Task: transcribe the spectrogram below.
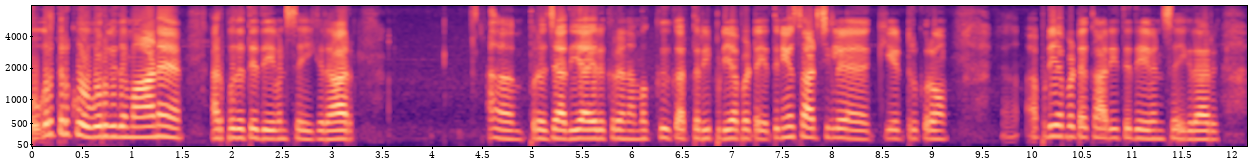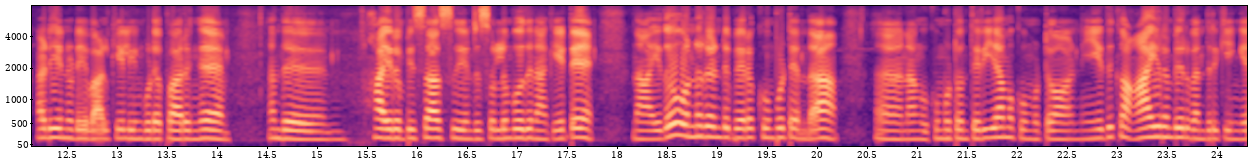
ஒவ்வொருத்தருக்கும் ஒவ்வொரு விதமான அற்புதத்தை தேவன் செய்கிறார். பிரஜாதியாக இருக்கிற நமக்கு கர்த்தர் இப்படியாப்பட்ட எத்தனையோ சாட்சிகளை கேட்டிருக்கிறோம். அப்படியாப்பட்ட காரியத்தை தேவன் செய்கிறார். அடியனுடைய வாழ்க்கையிலையும் கூட பாருங்கள் அந்த ஆயிரம் பிசாசு என்று சொல்லும்போது நான் கேட்டேன் நான் ஏதோ ஒன்று ரெண்டு பேரை கும்பிட்டேன் தான் நாங்கள் கும்பிட்டோம் தெரியாமல் கும்பிட்டோம். நீ எதுக்கு ஆயிரம் பேர் வந்திருக்கீங்க?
